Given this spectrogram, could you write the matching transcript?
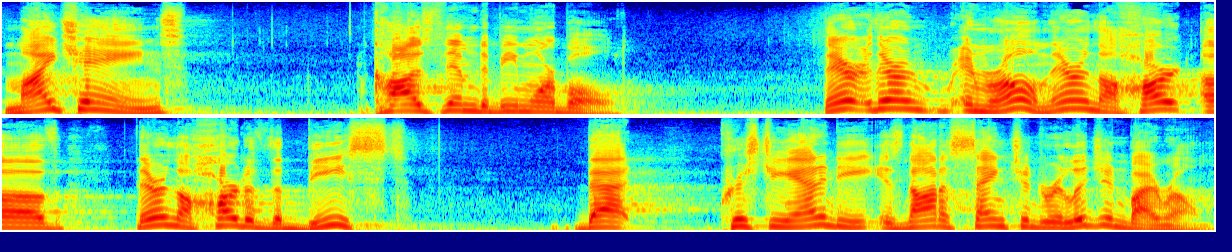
My chains caused them to be more bold. They're, they're in Rome. They're in the heart of, they're in the heart of the beast that Christianity is not a sanctioned religion by Rome.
